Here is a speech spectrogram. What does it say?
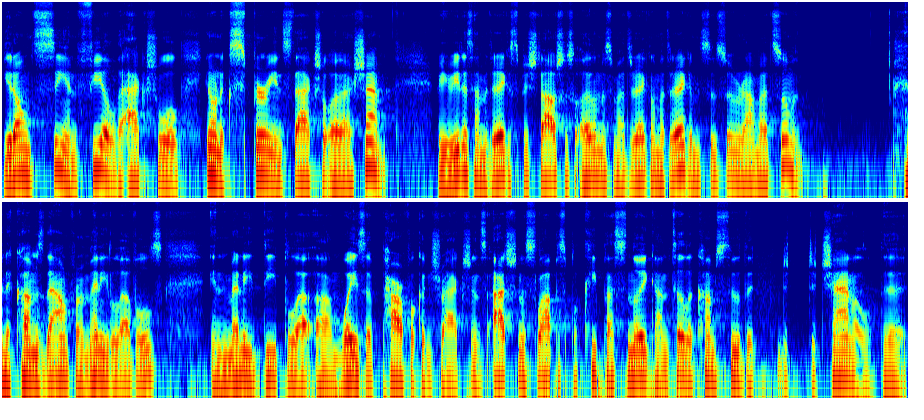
You don't see and feel the actual, you don't experience the actual Hashem. And it comes down from many levels in many deep um, ways of powerful contractions. Until it comes through the, the, the channel the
